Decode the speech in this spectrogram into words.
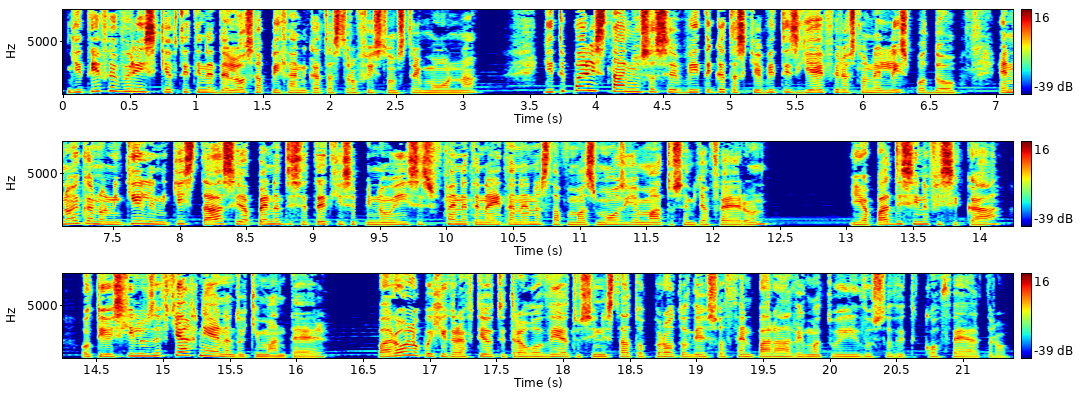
γιατί εφευρίσκει αυτή την εντελώς απίθανη καταστροφή στον Στριμώνα, γιατί παριστάνει ως ασεβή την κατασκευή της γέφυρας στον Ελίσποντο, ενώ η κανονική ελληνική στάση απέναντι σε τέτοιες επινοήσεις φαίνεται να ήταν ένας θαυμασμός γεμάτος ενδιαφέρον, η απάντηση είναι φυσικά ότι ο Ισχύλος δεν φτιάχνει ένα ντοκιμαντέρ, παρόλο που έχει γραφτεί ότι η τραγωδία του συνιστά το πρώτο διασωθέν παράδειγμα του είδους στο δυτικό θέατρο.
